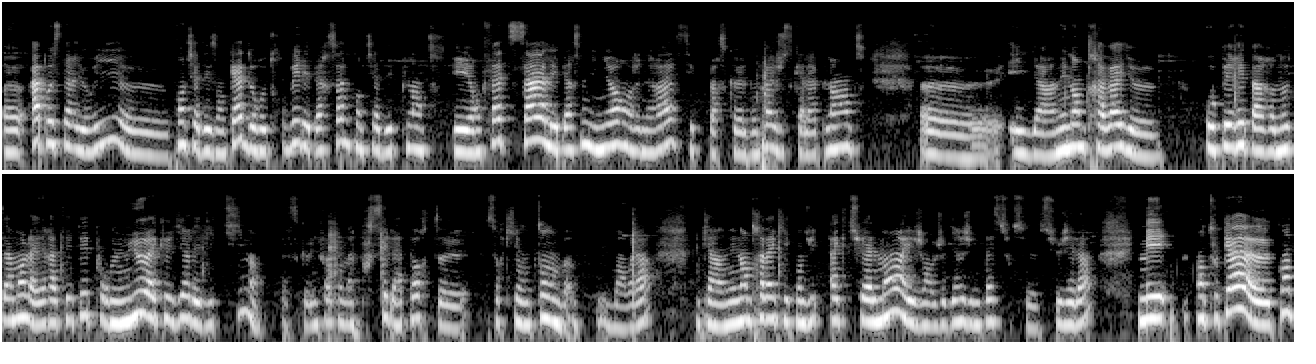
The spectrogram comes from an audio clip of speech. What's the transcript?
euh, a posteriori, euh, quand il y a des enquêtes, de retrouver les personnes quand il y a des plaintes. Et en fait, ça, les personnes ignorent en général, c'est parce qu'elles ne vont pas jusqu'à la plainte. Euh, et il y a un énorme travail opéré par notamment la RATP pour mieux accueillir les victimes, parce qu'une fois qu'on a poussé la porte euh, sur qui on tombe, ben voilà. Donc il y a un énorme travail qui est conduit actuellement et je, je dirige une thèse sur ce sujet-là. Mais en tout cas, euh, quand,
